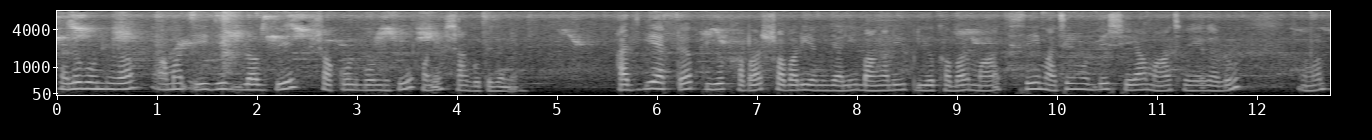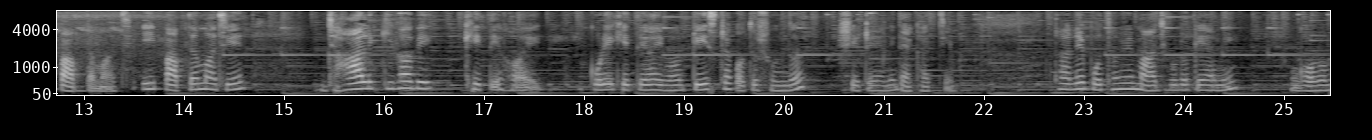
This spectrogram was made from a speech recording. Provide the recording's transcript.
হ্যালো বন্ধুরা, আমার এই যে ব্লগে সকল বন্ধুকে অনেক স্বাগত জানাই। আজকে একটা প্রিয় খাবার সবারই আমি জানি, বাঙালির প্রিয় খাবার মাছ। সেই মাছের মধ্যে সেরা মাছ হয়ে গেল আমার পাবদা মাছ। এই পাবদা মাছের ঝাল কীভাবে খেতে হয়, করে খেতে হয় এবং টেস্টটা কত সুন্দর, সেটাই আমি দেখাচ্ছি। তাহলে প্রথমে মাছগুলোকে আমি গরম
